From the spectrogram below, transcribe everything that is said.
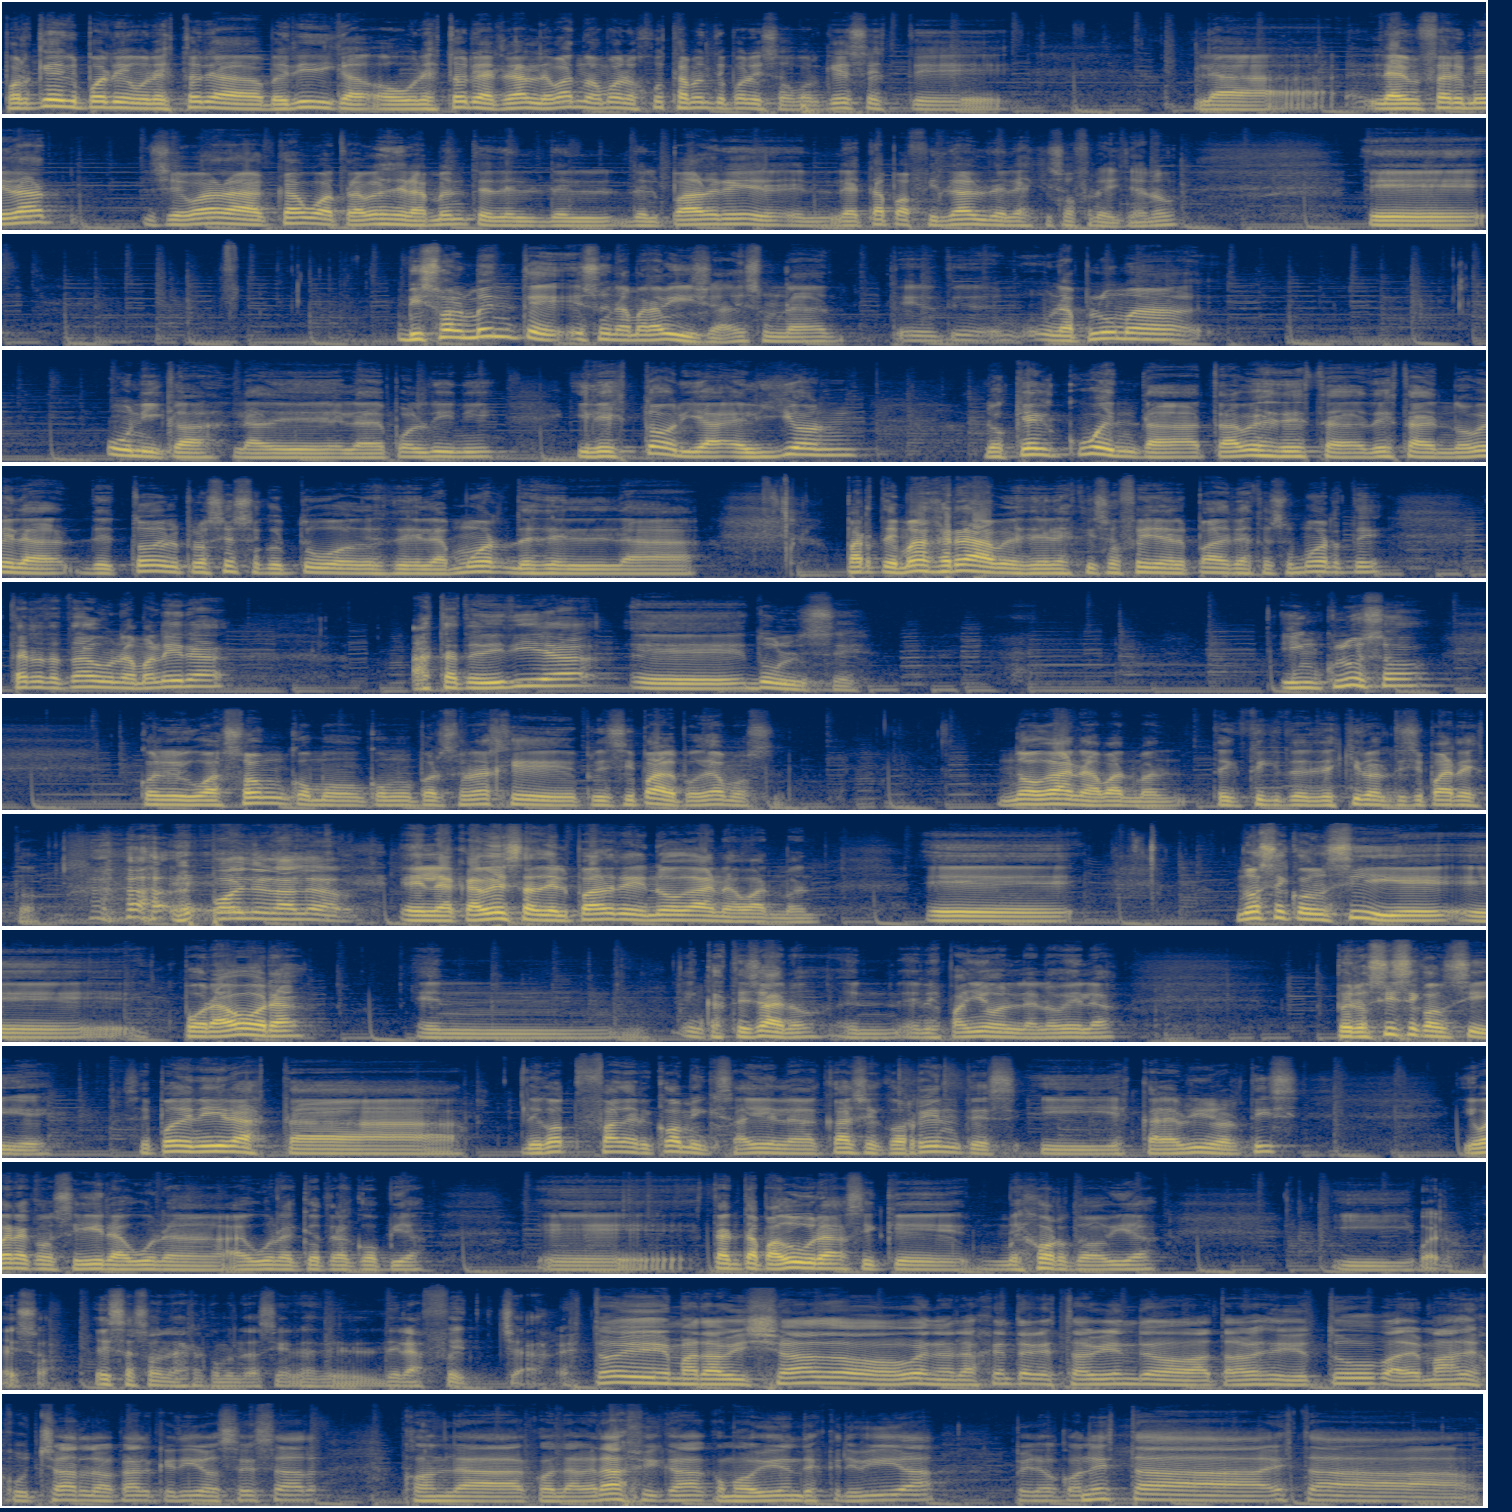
¿Por qué pone una historia verídica o una historia real de Batman? Bueno, justamente por eso, porque es este la enfermedad llevada a cabo a través de la mente del, del- padre en la etapa final de la esquizofrenia, ¿no? Eh, visualmente es una maravilla, es una, eh, una pluma única, la de, la de Paul Dini, y la historia, el guion, lo que él cuenta a través de esta, de esta novela, de todo el proceso que tuvo desde la muerte, desde la parte más grave de la esquizofrenia del padre hasta su muerte, está retratado de una manera, hasta te diría, eh, dulce. Incluso con el guasón como, como personaje principal, porque digamos, no gana Batman, te- te- te- les quiero anticipar esto. Spoiler alert. En la cabeza del padre no gana Batman. Eh, No se consigue eh, por ahora en, en castellano, en, en español la novela, pero sí se consigue. Se pueden ir hasta The Godfather Comics, ahí en la calle Corrientes y Escalabrino Ortiz, y van a conseguir alguna, alguna que otra copia. Eh, está en tapa dura, así que mejor todavía. Y bueno, eso. Esas son las recomendaciones de, de la fecha. Estoy maravillado, bueno, la gente que está viendo a través de YouTube, además de escucharlo acá el querido César, con la, con la gráfica, como bien describía, pero con esta, esta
